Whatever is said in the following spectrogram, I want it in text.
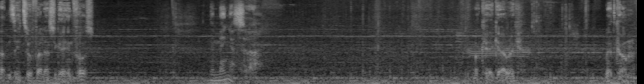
Hatten Sie zuverlässige Infos? Eine Menge, Sir. Okay, Garrick. Mitkommen.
